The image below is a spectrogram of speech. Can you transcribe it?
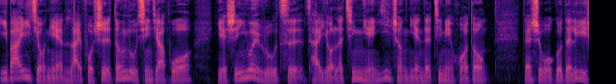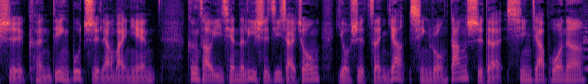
一八一九年，来佛士登陆新加坡，也是因为如此，才有了今年一整年的纪念活动。但是，我国的历史肯定不止两百年，更早以前的历史记载中，又是怎样形容当时的新加坡呢？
